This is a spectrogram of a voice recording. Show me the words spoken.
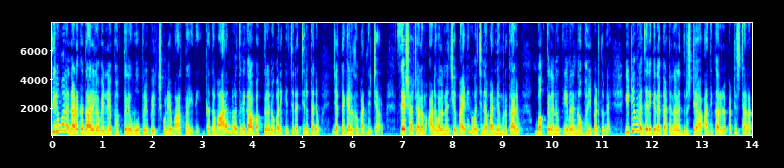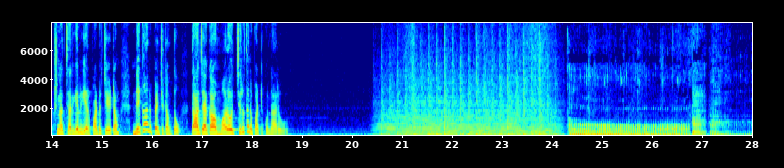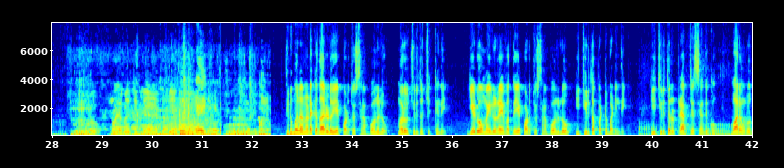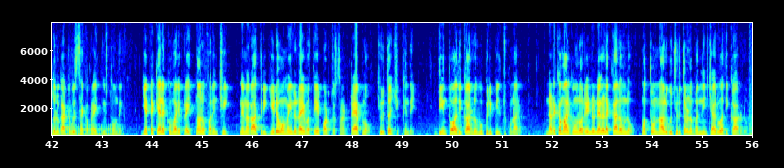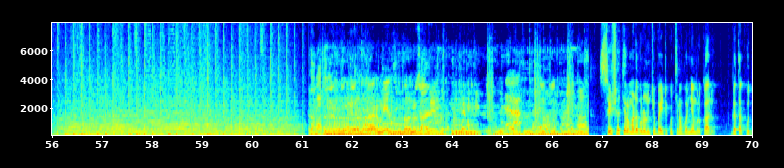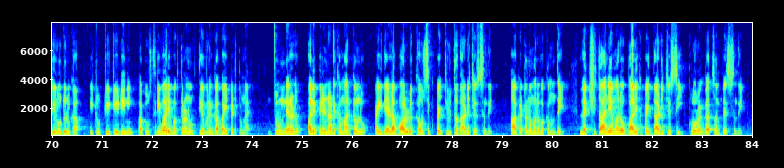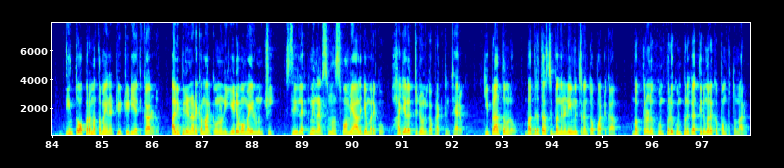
తిరుమల నడకదారిలో వెళ్ళే భక్తులు ఊపిరి పీల్చుకునే వార్త ఇది. గత వారం రోజులుగా భక్తులను వరికించిన చిరుతను జట్టగేలకు బంధించారు శేషాచలం అడవుల నుంచి బయటకు వచ్చిన వన్యమృగాలు భక్తులను తీవ్రంగా భయపెడుతున్నాయి. ఇటీవల జరిగిన ఘటనల దృష్ట్యా అధికారులు పటిష్ట రక్షణ చర్యలు ఏర్పాటు చేయడం నిఘాను పెంచడంతో తాజాగా మరో చిరుతను పట్టుకున్నారు. తిరుమల నడకదారిలో ఏర్పాటు చేసిన బోనులో మరో చిరుత చిక్కింది. ఏడో మైలురాయి వద్ద ఏర్పాటు చేసిన బోనులో ఈ చిరుత పట్టుబడింది. ఈ చిరుతను ట్రాప్ చేసేందుకు వారం రోజులుగా అటవీశాఖ ప్రయత్నిస్తోంది. ఎట్టకేలకు వారి ప్రయత్నాలు ఫలించి నిన్న రాత్రి ఏడవ మైలురాయి వద్ద ఏర్పాటు చేసిన ట్రాప్లో చిరుత చిక్కింది. దీంతో అధికారులు ఊపిరి పీల్చుకున్నారు. నడక మార్గంలో రెండు నెలల కాలంలో మొత్తం నాలుగు చిరుతలను బంధించారు అధికారులు. శేషాచలం అడవుల నుంచి బయటకొచ్చిన వన్యమృగాలు గత కొద్ది రోజులుగా ఇటు టీటీడీని అటు శ్రీవారి భక్తులను తీవ్రంగా భయపెడుతున్నాయి. జూన్ నెలలో అలిపిరి నడక మార్గంలో ఐదేళ్ళ బాలుడు కౌశిక్ పై చిరుత దాడి చేసింది. ఆ ఘటన మరొక ముందే లక్షిత అనే మరో బాలికపై దాడి చేసి క్రూరంగా చంపేసింది. దీంతో అప్రమత్తమైన టీటీడీ అధికారులు అలిపిరి నడక మార్గంలోని ఏడవ మైలు నుంచి శ్రీ లక్ష్మీ నరసింహస్వామి ఆలయం వరకు హై అలర్ట్ జోన్గా ప్రకటించారు. ఈ ప్రాంతంలో భద్రతా సిబ్బందిని నియమించడంతో పాటుగా భక్తులను గుంపులు గుంపులుగా తిరుమలకు పంపుతున్నారు.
